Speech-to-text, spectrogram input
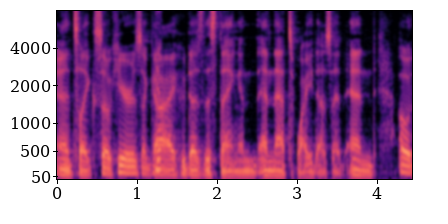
And it's like, so here's a guy who does this thing, and and that's why he does it. And oh,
